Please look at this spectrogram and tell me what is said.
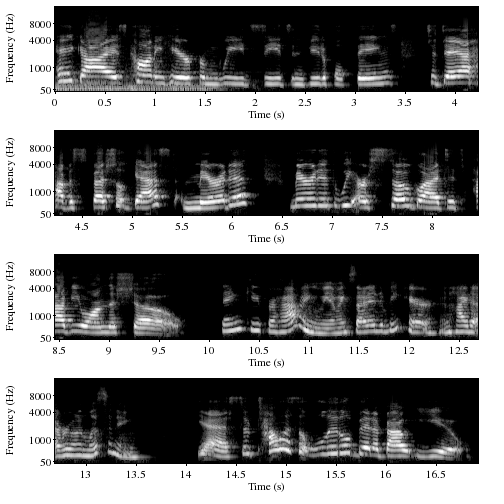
Hey guys, Connie here from Weed Seeds and Beautiful Things. Today I have a special guest, Meredith. Meredith, we are so glad to have you on the show. Thank you for having me. I'm excited to be here and hi to everyone listening. Yes, so tell us a little bit about you.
